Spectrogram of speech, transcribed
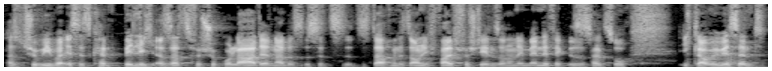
also Cheviva ist jetzt kein Billigersatz für Schokolade. Ne? Das ist jetzt, das darf man jetzt auch nicht falsch verstehen, sondern im Endeffekt ist es halt so, ich glaube, wir sind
